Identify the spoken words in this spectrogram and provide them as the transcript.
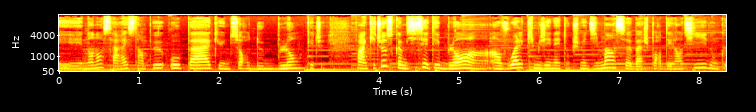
Et non, non, ça reste un peu opaque, une sorte de blanc. Quelque enfin, quelque chose comme si c'était blanc, un, un, voile qui me gênait. Donc je me dis, mince, bah, je porte des lentilles. Donc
